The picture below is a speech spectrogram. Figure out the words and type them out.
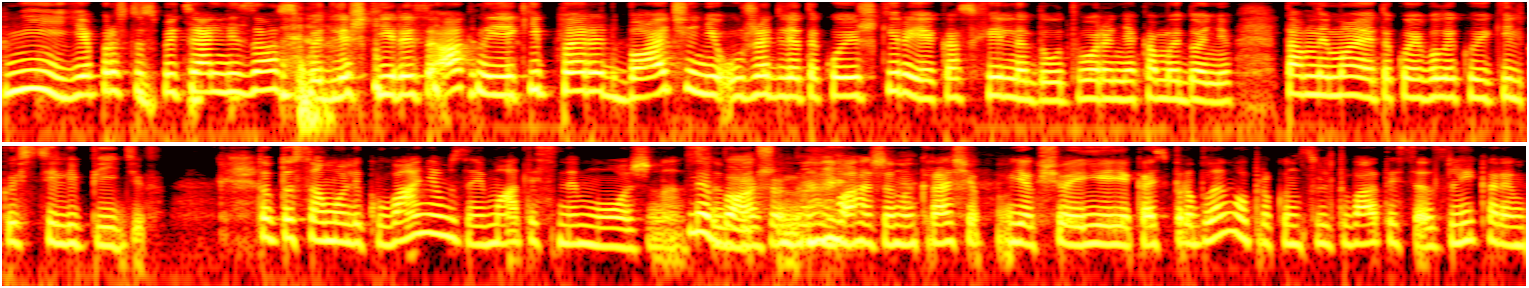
Ні, є просто спеціальні засоби для шкіри з акне, які передбачені уже для такої шкіри, яка схильна до утворення камедонів. Там немає такої великої кількості ліпідів. Тобто самолікуванням займатися не можна. Не бажано. Не бажано. Краще, якщо є якась проблема, проконсультуватися з лікарем,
